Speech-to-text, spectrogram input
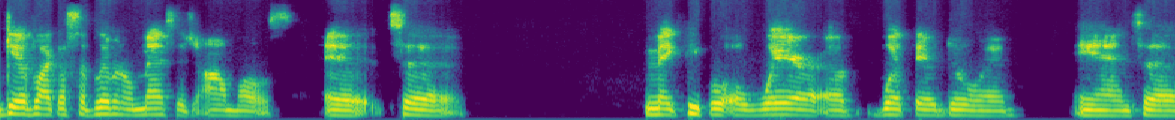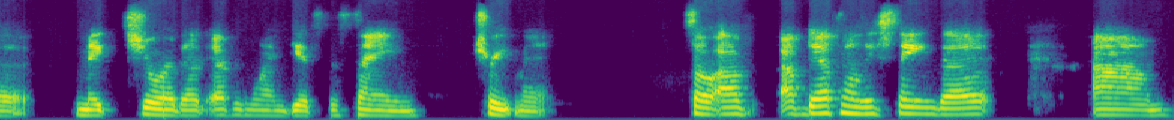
give like a subliminal message almost uh, to make people aware of what they're doing and to make sure that everyone gets the same treatment. So I've I've definitely seen that. Um,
